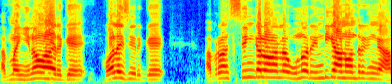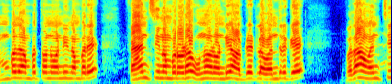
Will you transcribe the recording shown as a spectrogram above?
அப்புறமா இனோவா இருக்குது கோலைசி இருக்குது அப்புறம் சிங்கிள் ஓனரில் இன்னொரு இண்டிகா ஒன்று வந்திருக்குங்க. ஐம்பது ஐம்பத்தொன்று வண்டி நம்பரு ஃபேன்சி நம்பரோட இன்னொரு வண்டியும் அப்டேட்டில் வந்திருக்கு. இப்போ தான் வந்துச்சு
